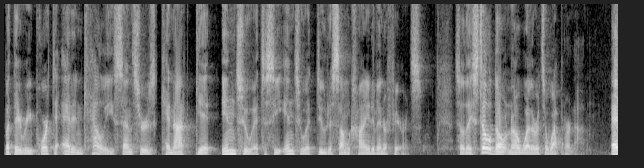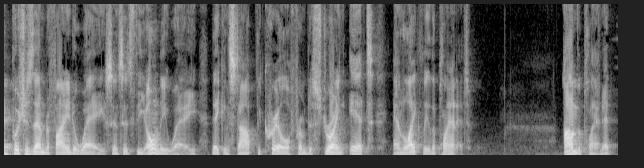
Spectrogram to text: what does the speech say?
But they report to Ed and Kelly sensors cannot get into it to see into it due to some kind of interference. So they still don't know whether it's a weapon or not. Ed pushes them to find a way, since it's the only way they can stop the Krill from destroying it and likely the planet. On the planet,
